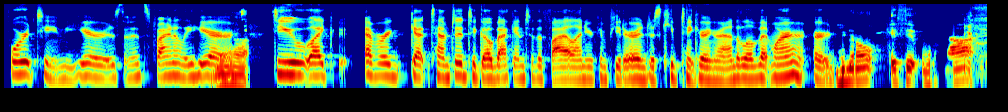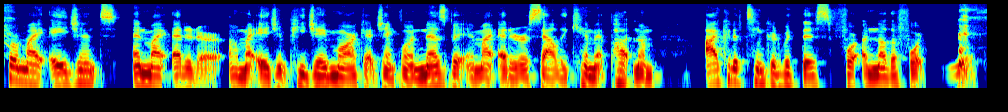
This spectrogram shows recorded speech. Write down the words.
14 years and it's finally here. Yeah. Do you like ever get tempted to go back into the file on your computer and just keep tinkering around a little bit more? Or you know, if it were not for my agent and my editor, uh, my agent PJ Mark at Janklow and Nesbit and my editor Sally Kim at Putnam, I could have tinkered with this for another 14 years.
